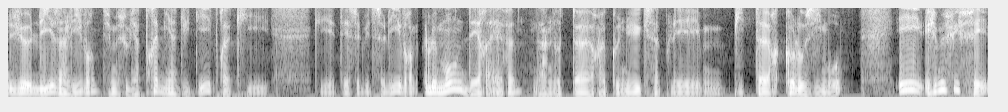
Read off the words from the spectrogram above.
je lise un livre, je me souviens très bien du titre qui, qui était celui de ce livre, Le monde des rêves, d'un auteur inconnu qui s'appelait Peter Colosimo, et je me suis fait,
